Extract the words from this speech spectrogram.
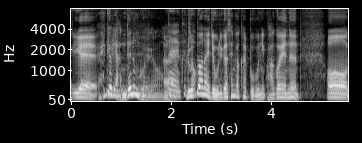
이게 해결이 안 되는 거예요. 네. 네, 그리고. 또 하나 이제 우리가 생각할 부분이 과거에는 어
